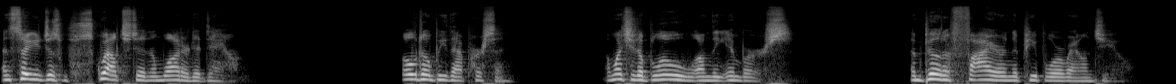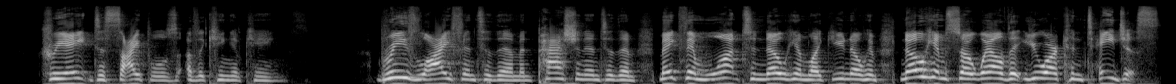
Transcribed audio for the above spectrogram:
And so you just squelched it and watered it down. Oh, don't be that person. I want you to blow on the embers and build a fire in the people around you. Create disciples of the King of Kings. Breathe life into them and passion into them. Make them want to know Him like you know Him. Know Him so well that you are contagious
